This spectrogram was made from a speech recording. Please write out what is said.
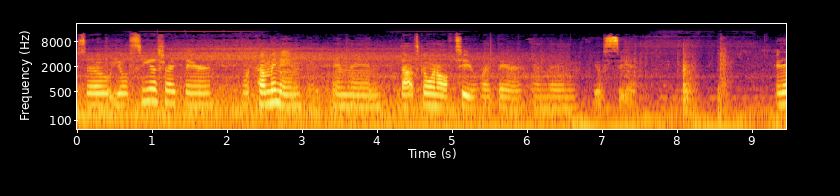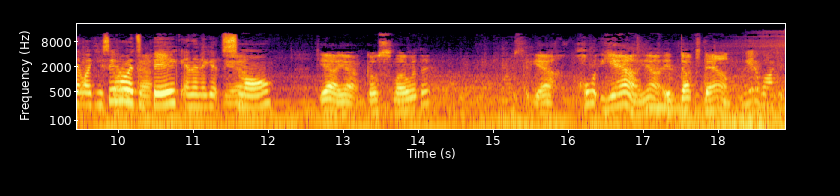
so you'll see us right there. We're coming in, and then that's going off too, right there, and then you'll see it. And it, like, you see how it's there. big and then it gets Yeah. small? Yeah, yeah. Go slow with it. Yeah. Hold. Yeah, yeah. It ducks down. We had to watch it.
